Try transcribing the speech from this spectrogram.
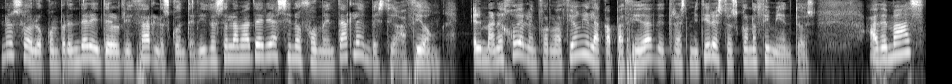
no solo comprender e interiorizar los contenidos de la materia, sino fomentar la investigación, el manejo de la información y la capacidad de transmitir estos conocimientos. Además,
